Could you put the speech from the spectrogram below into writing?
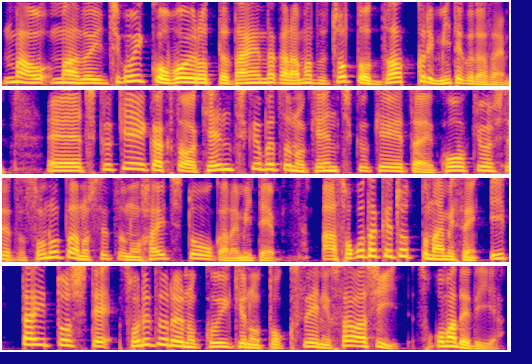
まあ、まあ、一語一個覚えろって大変だから、まずちょっとざっくり見てください。えー、地区計画とは建築物の建築形態、公共施設、その他の施設の配置等から見て、あ、そこだけちょっと波線、一体としてそれぞれの区域の特性にふさわしい、そこまででいいや。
